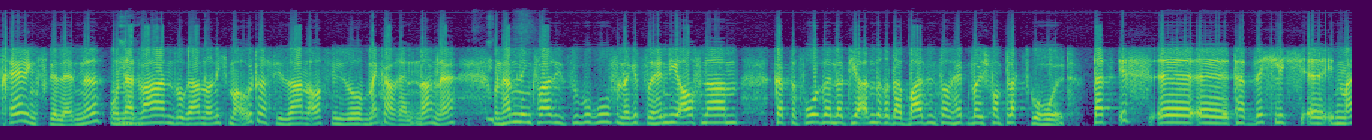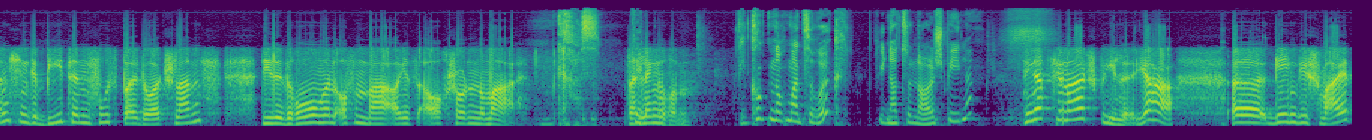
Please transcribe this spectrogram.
Trainingsgelände und das waren sogar noch nicht mal Ultras, die sahen aus wie so Meckerrentner, ne? Und haben denen quasi zugerufen, da gibt's so Handyaufnahmen, kannst du froh sein, dass hier andere dabei sind, sonst hätten wir dich vom Platz geholt. Das ist äh, äh, tatsächlich äh, in manchen Gebieten Fußball Deutschlands diese Drohungen offenbar jetzt auch schon normal. Krass. Seit längerem. Wir gucken noch mal zurück. Die Nationalspiele. Die Nationalspiele, ja, äh, gegen die Schweiz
